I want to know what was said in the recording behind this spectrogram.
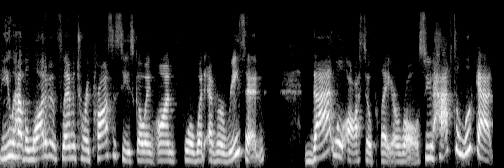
you have a lot of inflammatory processes going on for whatever reason, that will also play a role. So you have to look at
